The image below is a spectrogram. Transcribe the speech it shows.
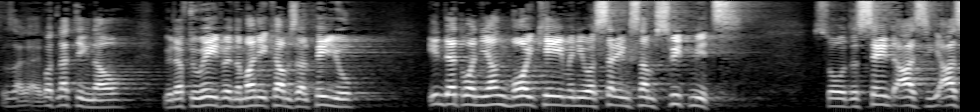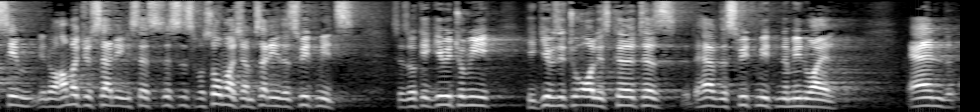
He says, I got nothing now. You'll have to wait. When the money comes, I'll pay you. In that one young boy came and he was selling some sweetmeats. So the saint asked, he asked him, you know, how much you're selling? He says, this is for so much, I'm selling the sweetmeats. He says, okay, give it to me. He gives it to all his creditors. They have the sweetmeat in the meanwhile. And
